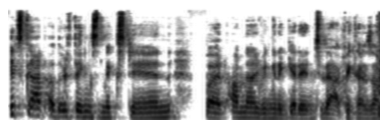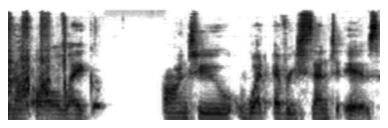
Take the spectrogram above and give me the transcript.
It's got other things mixed in, but I'm not even going to get into that because I'm not all like onto what every scent is.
